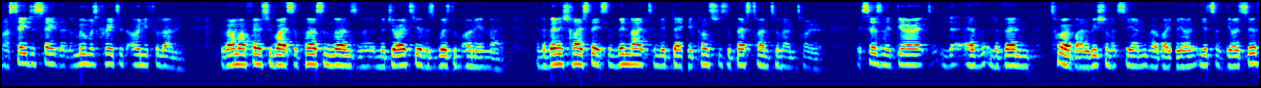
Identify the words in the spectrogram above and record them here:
our sages say that the moon was created only for learning. The Rambam famously writes, the person learns the majority of his wisdom only at night. And the Ben Ish Chai states that midnight to midday constitutes the best time to learn Torah. It says in the Geret Leven Torah by the Rishon LeZion, Rabbi Yitzhak Yosef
